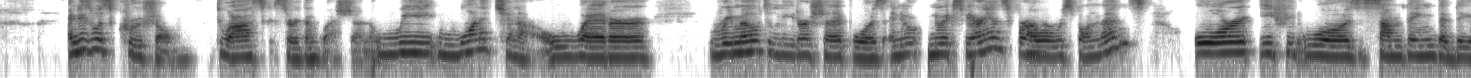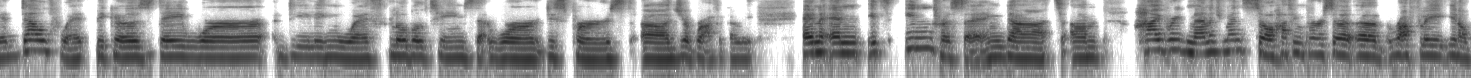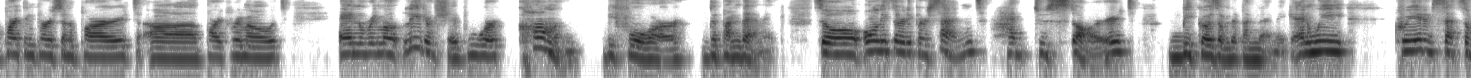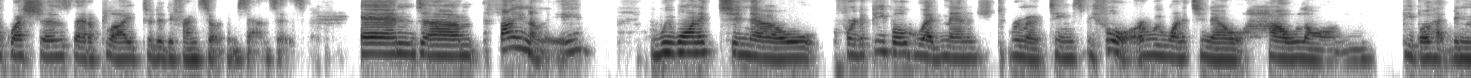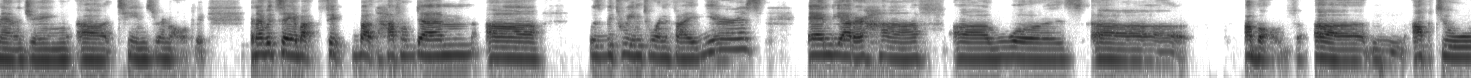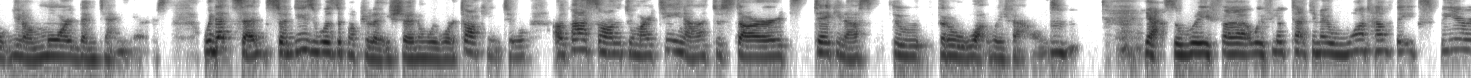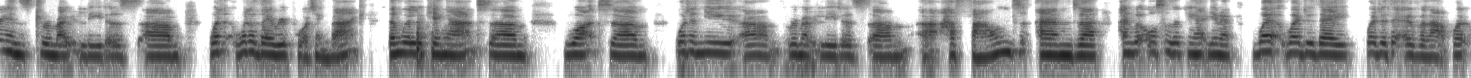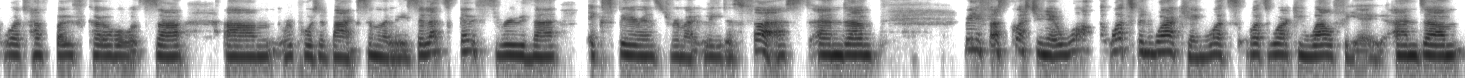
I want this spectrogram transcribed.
and this was crucial to ask certain question. We wanted to know whether remote leadership was a new, new experience for our respondents or if it was something that they had dealt with because they were dealing with global teams that were dispersed uh, geographically. And, and it's interesting that um, hybrid management, so half in person, uh, roughly, you know, part in person, part, uh, part remote, and remote leadership were common before the pandemic. So only 30% had to start because of the pandemic. And we created sets of questions that applied to the different circumstances. And um, finally, we wanted to know for the people who had managed remote teams before, we wanted to know how long people had been managing uh, teams remotely. And I would say about, about half of them uh, was between two and five years, and the other half uh, was uh, above, um, up to, you know, more than 10 years. With that said, so this was the population we were talking to. I'll pass on to Martina to start taking us through, through what we found. Mm -hmm. Yeah, so we've uh, we've looked at, you know, what have the experienced remote leaders, um, what, what are they reporting back? Then we're looking at um, what um, what new um, remote leaders um, uh, have found, and uh, and we're also looking at you know where where do they where do they overlap? What what have both cohorts uh, um, reported back similarly? So let's go through the experienced remote leaders first, and um, really first question you know what what's been working? What's what's working well for you? And um,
